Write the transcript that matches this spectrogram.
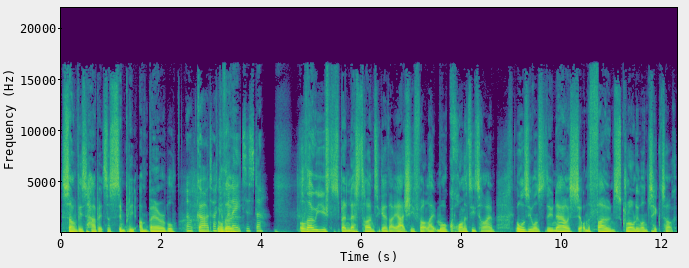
Some of his habits are simply unbearable. Oh God, I can Although- relate, sister. Although we used to spend less time together, it actually felt like more quality time. All he wants to do now is sit on the phone, scrolling on TikTok,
